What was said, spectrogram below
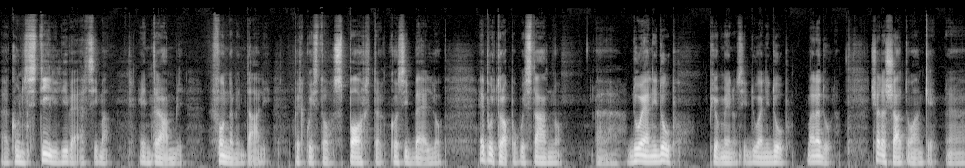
eh, con stili diversi, ma entrambi fondamentali per questo sport così bello. E purtroppo quest'anno, eh, due anni dopo, più o meno sì, due anni dopo, Maradona ci ha lasciato anche eh,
